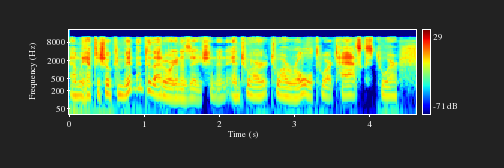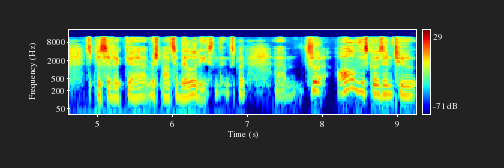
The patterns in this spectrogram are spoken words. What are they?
and we have to show commitment to that organization and, and to our to our role to our tasks to our specific uh, responsibilities and things. But um, so all of this goes into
